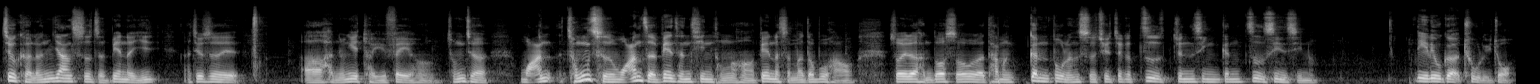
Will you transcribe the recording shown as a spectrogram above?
就可能让狮子变得一就是。呃，很容易颓废哈，从此王从此王者变成青铜了哈，变得什么都不好，所以呢，很多时候呢，他们更不能失去这个自尊心跟自信心了。第六个处女座，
